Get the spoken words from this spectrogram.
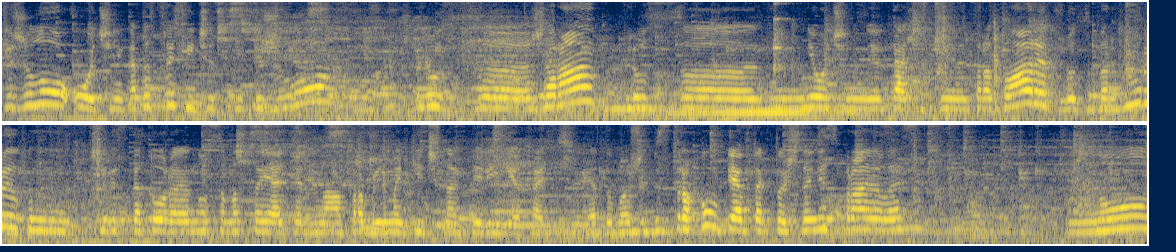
Тяжело очень, катастрофически тяжело. Плюс э, жара, плюс э, не очень качественные тротуары, плюс бордюры, через которые ну, самостоятельно проблематично переехать. Я думаю, что без страховки я бы так точно не справилась. Но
